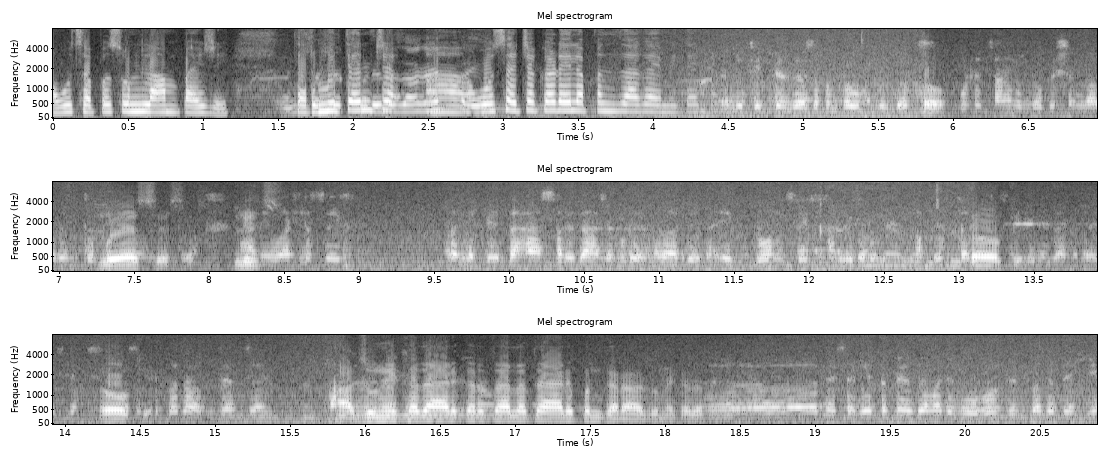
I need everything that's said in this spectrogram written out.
ऊसापासून लांब पाहिजे. तर मी त्यांच्या हा. ऊसाच्या कडेला पण जागा आहे. मी त्यांच्या दहा साडे दहाच्या पुढे एक दोन एक खाली करून ओके. ओके अजून एखादा ऍड करता आला तर ऍड पण करा अजून एखादा नाही सर एका पेजमध्ये मी होऊन देत बघापैकी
